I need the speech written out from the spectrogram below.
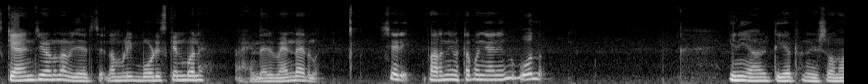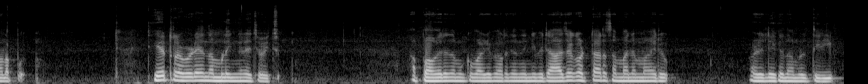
സ്കാൻ ചെയ്യണമെന്നാണ് വിചാരിച്ചത് നമ്മൾ ഈ ബോഡി സ്കാൻ പോലെ. എന്തായാലും വേണ്ടായിരുന്നു. ശരി പറഞ്ഞു വിട്ടപ്പോൾ ഞാനിങ്ങ് പോന്നു. ഇനിയാണ് തിയേറ്റർ ശേഷം നടപ്പ്. തിയേറ്റർ എവിടെയാണ് നമ്മളിങ്ങനെ ചോദിച്ചു. അപ്പോൾ അവർ നമുക്ക് വഴി പറഞ്ഞു ഇനി രാജകൊട്ടാര സമാനമായൊരു വഴിയിലേക്ക് നമ്മൾ തിരിയും.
